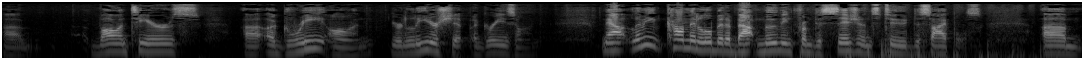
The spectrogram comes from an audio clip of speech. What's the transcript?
uh, volunteers uh, agree on, your leadership agrees on. Now, let me comment a little bit about moving from decisions to disciples. Um,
